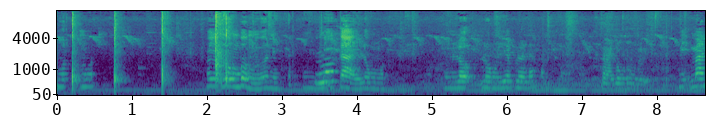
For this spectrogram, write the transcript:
หมดหมดเขาอยากลงเบิ่งเลยนี่มีตายลงวะมันลลงเรียบเลยแล้วกันตายลงเลยนี่มัน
